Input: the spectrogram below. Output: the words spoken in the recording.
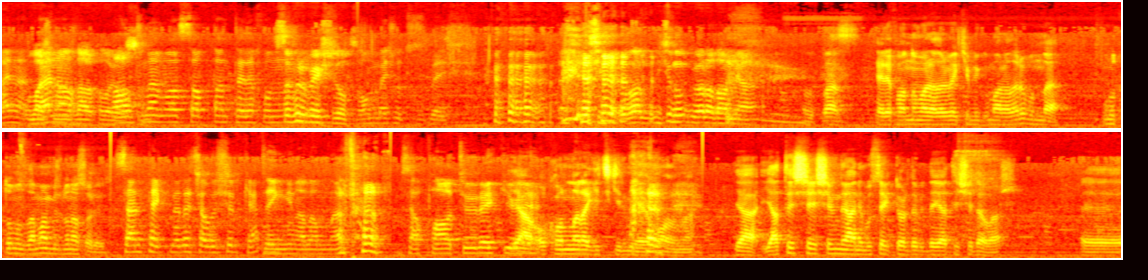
Aynen. Ulaşmanız daha kolay olsun. altına WhatsApp'tan telefonuna 0530. 1535. Ulan hiç unutmuyor adam ya. Unutmaz. Telefon numaraları ve kimlik numaraları bunda. Unuttuğumuz zaman biz buna soruyoruz. Sen teknede çalışırken zengin adamlardan mesela Fatih Yürek gibi. Ya o konulara hiç girmeyelim oğlum lan. Ya yat işi şimdi hani bu sektörde bir de yat işi de var. Ee,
